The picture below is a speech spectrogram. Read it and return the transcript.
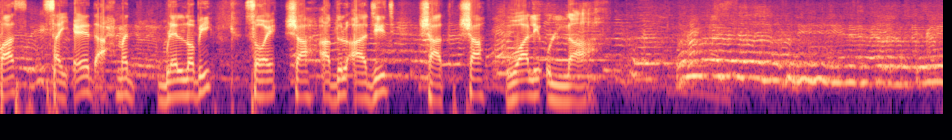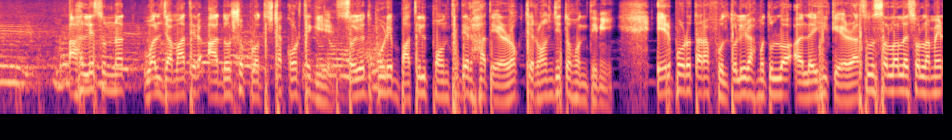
পাঁচ, সাইয়েদ আহমেদ ব্রেল্লবি ছয়, শাহ আব্দুল আজিজ, সাত, শাহ ওয়ালি উল্লাহ আহলে সুন্নাত ওয়াল জামাতের আদর্শ প্রতিষ্ঠা করতে গিয়ে সৈয়দপুরে বাতিল পন্থীদের হাতে রক্তে রঞ্জিত হন তিনি। এরপরও তারা ফুলতলি রহমতুল্লাহ আলহিকে রাসুল সাল্লাহ সাল্লামের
